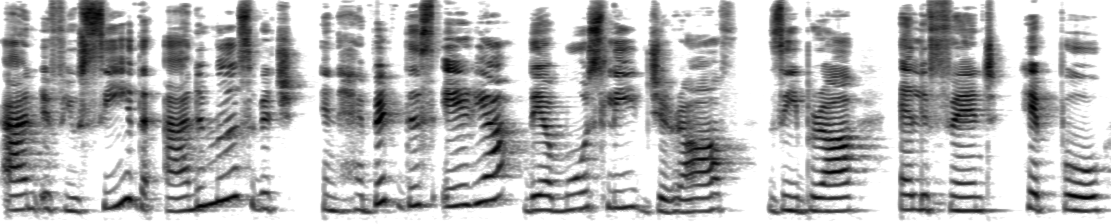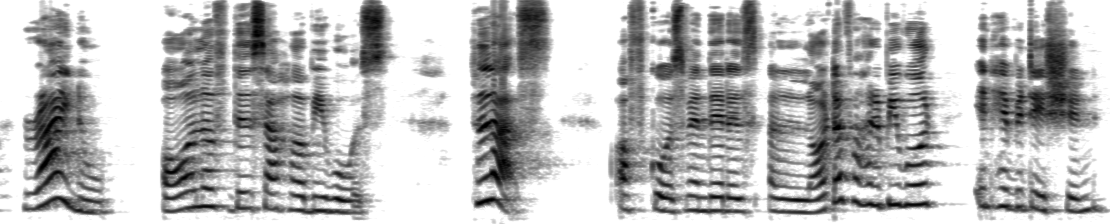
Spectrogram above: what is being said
and if you see the animals which inhabit this area, they are mostly giraffe, zebra, elephant, hippo, rhino. All of these are herbivores. Plus, of course, when there is a lot of herbivore inhabitation,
